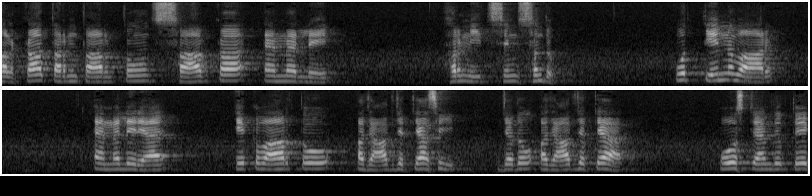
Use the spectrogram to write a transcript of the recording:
ਹਲਕਾ ਤਰਨਤਾਰਨ ਤੋਂ ਸਾਬਕਾ ਐਮਐਲਏ ਹਰਮੀਤ ਸਿੰਘ ਸੰਧੂ, ਉਹ ਤਿੰਨ ਵਾਰ ਐਮਐਲਏ ਰਿਹਾ ਇੱਕ ਵਾਰ ਤੋਂ ਆਜ਼ਾਦ ਜਿੱਤਿਆ ਸੀ। ਜਦੋਂ ਆਜ਼ਾਦ ਜਿੱਤਿਆ, ਉਸ ਟਾਈਮ ਦੇ ਉੱਤੇ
